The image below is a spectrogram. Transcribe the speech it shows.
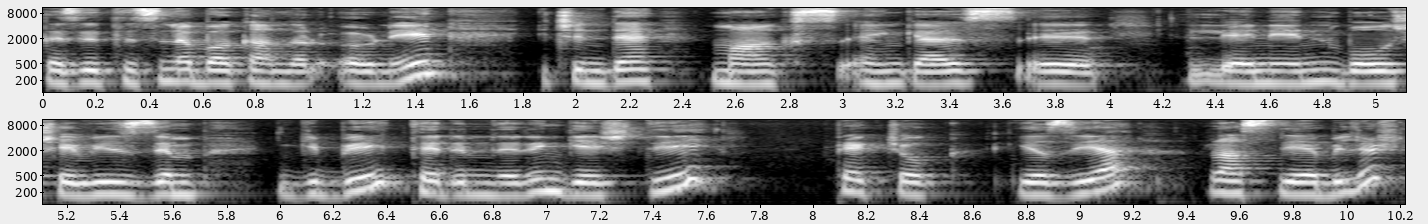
gazetesine bakanlar örneğin içinde Marx, Engels, e, Lenin, Bolşevizm gibi terimlerin geçtiği pek çok yazıya rastlayabilir.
